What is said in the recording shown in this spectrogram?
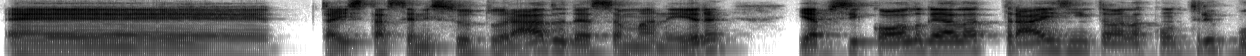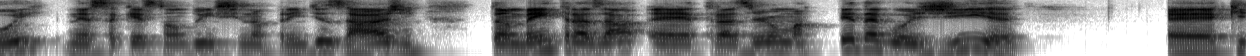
é, tá, está sendo estruturado dessa maneira, e a psicóloga, ela traz, então, ela contribui nessa questão do ensino-aprendizagem, também trazer, é, trazer uma pedagogia é, que,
